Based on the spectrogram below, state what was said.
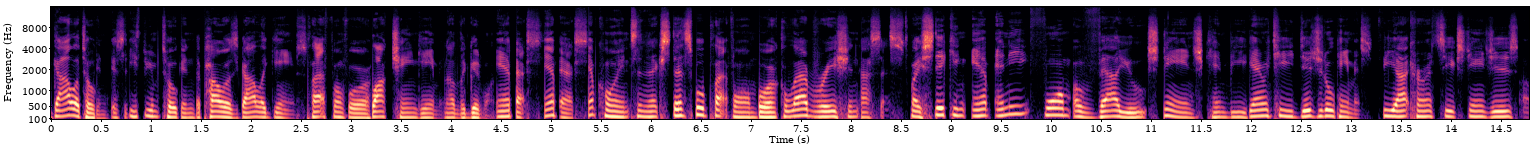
Gala token is an Ethereum token that powers Gala Games, platform for blockchain gaming. Another good one. AmpX. AmpX. AmpCoin is an extensible platform for collaboration assets. By staking AMP, any form of value exchange can be guaranteed digital payments, fiat currency exchanges, uh,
